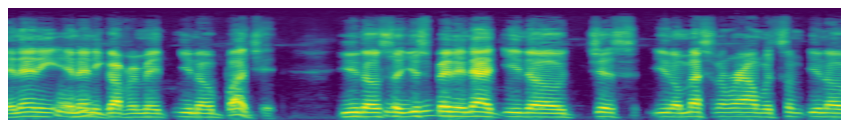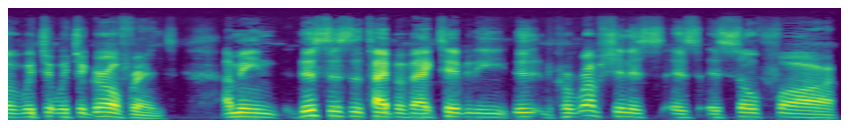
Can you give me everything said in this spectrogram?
in any mm-hmm. in any government you know budget you know so mm-hmm. you're spending that you know just you know messing around with some you know with your with your girlfriends i mean this is the type of activity the corruption is is is so far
